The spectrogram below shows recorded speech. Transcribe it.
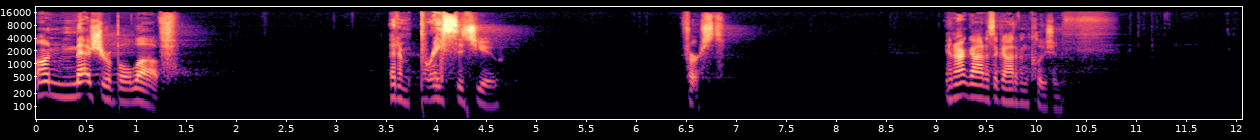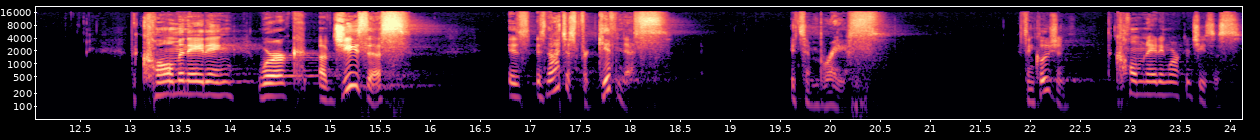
unmeasurable love that embraces you first. And our God is a God of inclusion. The culminating work of Jesus is, is not just forgiveness, it's embrace, it's inclusion. The culminating work of Jesus.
